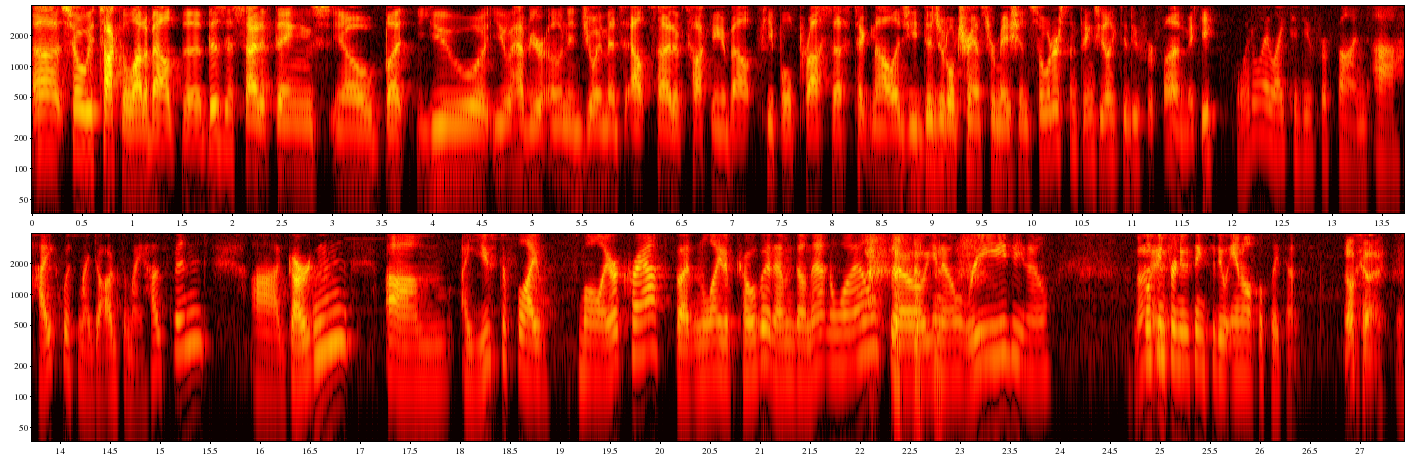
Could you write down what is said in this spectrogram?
Uh, so we've talked a lot about the business side of things, you know, but you you have your own enjoyments outside of talking about people, process, technology, digital transformation. So, what are some things you like to do for fun, Mickey? What do I like to do for fun? Uh, hike with my dogs and my husband, uh, garden. Um, I used to fly small aircraft, but in light of COVID, I haven't done that in a while. So, you know, read, you know, nice. looking for new things to do and also play tennis. Okay. Yeah.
